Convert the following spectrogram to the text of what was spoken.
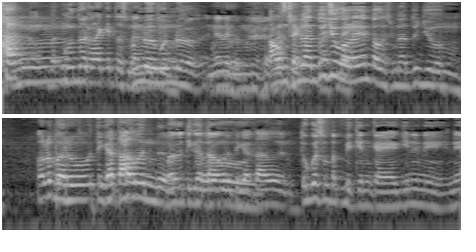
mundur lagi tuh 97. mundur mundur. Ini lebih mundur. Tahun Flashback, 97 kalau ini tahun 97. Oh lu baru tiga tahun tuh. Baru 3 Lu tahun. Baru tiga tahun. Tuh gue sempet bikin kayak gini nih. Ini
